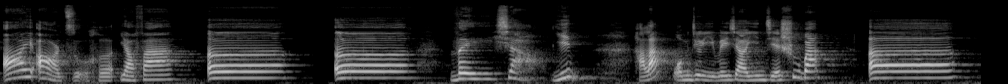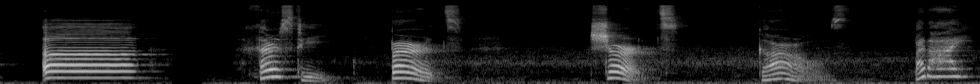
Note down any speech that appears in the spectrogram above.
I R 组合要发呃呃微笑音。好了，我们就以微笑音结束吧。呃呃，thirsty birds shirts girls。拜拜。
